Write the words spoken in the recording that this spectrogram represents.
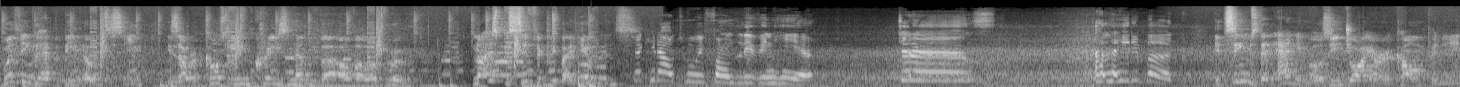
One thing we have been noticing is our constantly increased number of our group. Not specifically by humans, Check it out who we found living here. A ladybug. it seems that animals enjoy our company.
